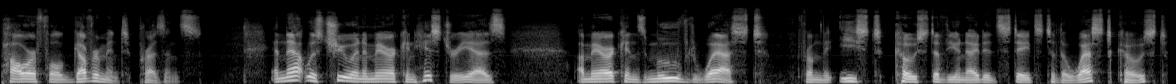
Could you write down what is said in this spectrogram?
powerful government presence. And that was true in American history as Americans moved west from the east coast of the United States to the west coast.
